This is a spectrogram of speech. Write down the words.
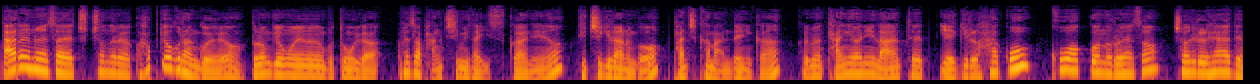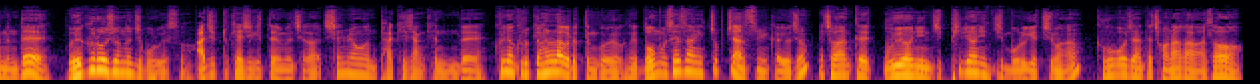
다른 회사에 추천을 해갖고 합격을 한 거예요. 그런 경우에는 보통 우리가 회사 방침이 다 있을 거 아니에요? 규칙이라는 거 반칙하면 안 되니까. 그러면 당연히 나한테 얘기를 하고 코어 건으로 해서 처리를 해야 되는데 왜 그러셨는지 모르겠어. 아직도 계시기 때문에 제가 실명은 밝히지 않겠는데 그냥 그렇게 하려 그랬던 거예요. 근데 너무 세상이 좁지 않습니까, 요즘? 저한테 우연인지 필연인지 모르겠지만 그 후보자한테 전화가 와서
